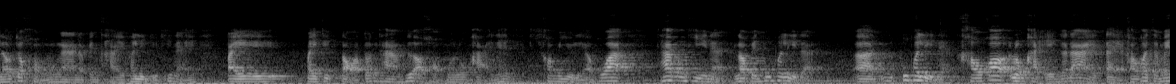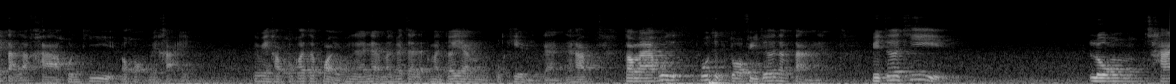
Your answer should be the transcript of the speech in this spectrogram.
แล้วเจ้าของโรงงานเป็นใครผลิตอยู่ที่ไหน ไปไปติดต่อต้นทางเพื่อเอาของมาลงขายเนี่ยที่เขามีอยู่แล้วเพราะว่าถ้าบางทีเนี่ยเราเป็นผู้ผลิตอะอ่าผู้ผลิตเนี่ยเขาก็ลงขายเองก็ได้ แต่เขาก็จะไม่ตัดราคาคนที่เอาของไปขายใช่ไหมครับเขาก็จะปล่อยเพราะฉะนั้นเนี่ยมันก็จะมันก็ยังโอเคเหมือนกันนะครับ ต่อมาพูดพูดถึงตัวฟีเจอร์ต่างๆเนี่ยฟีเจอร์ที่ ลงใช้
